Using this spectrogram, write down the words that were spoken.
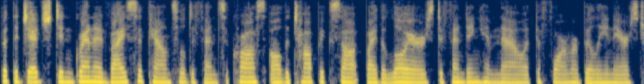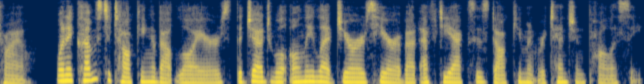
but the judge didn't grant advice of counsel defense across all the topics sought by the lawyers defending him now at the former billionaire's trial. When it comes to talking about lawyers, the judge will only let jurors hear about FTX's document retention policy.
